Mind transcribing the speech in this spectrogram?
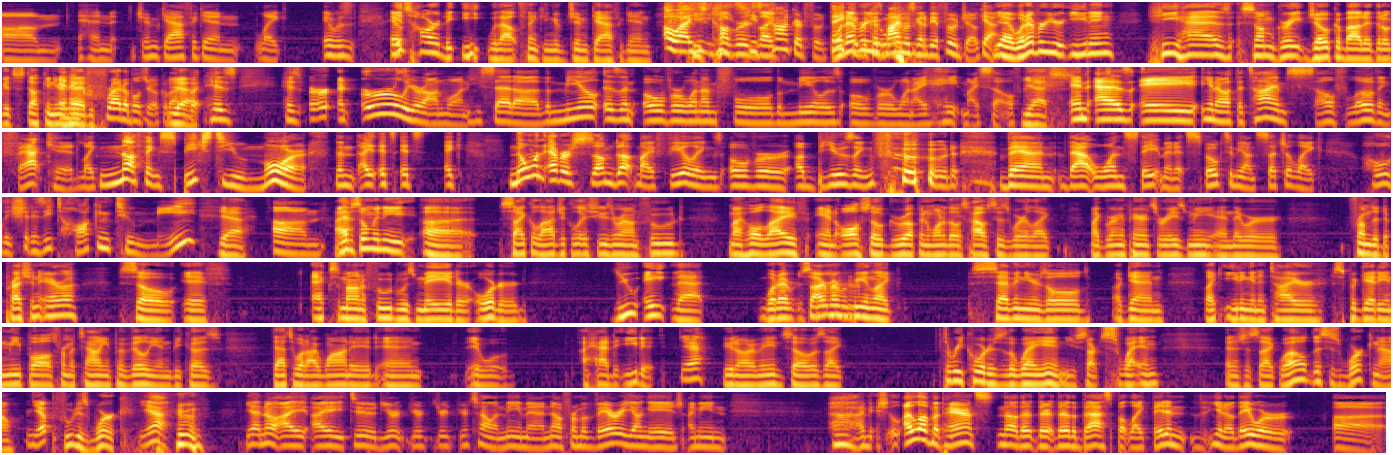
Um, and Jim Gaffigan, like it was. It, it's hard to eat without thinking of Jim Gaffigan. oh, uh, he's he, covered, He's, he's like, conquered food. Thank whatever you, because you- mine was going to be a food joke. Yeah. Yeah, whatever you're eating, he has some great joke about it that'll get stuck in your An head. incredible joke about Yeah. it. But his his er, an earlier on one, he said, uh, "The meal isn't over when I'm full. The meal is over when I hate myself." yes. And as a, you know, at the time, self-loathing fat kid, like nothing speaks to you more than I, it's it's like no one ever summed up my feelings over abusing food than that one statement. It spoke to me on such a like, holy shit, is he talking to me? yeah. Um, I have so many uh, psychological issues around food my whole life, and also grew up in one of those houses where like my grandparents raised me, and they were from the Depression era. So if X amount of food was made or ordered, you ate that whatever. So I remember Mhm. being like seven years old again, like eating an entire spaghetti and meatballs from Italian Pavilion because that's what I wanted, and it will. I had to eat it. yeah, You know what I mean? So it was like three quarters of the way in, you start sweating, and it's just like, well, this is work now. yep, Food is work. yeah. Yeah, no, I, I, dude, you're, you're, you're, you're telling me, man. No, from a very young age. I mean, I mean, I love my parents. No, they're, they're, they're the best. But like, they didn't, you know, they were, uh,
